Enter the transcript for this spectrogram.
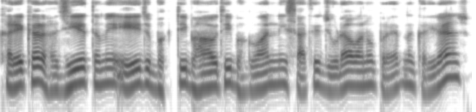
ખરેખર હજીએ તમે એ જ ભક્તિભાવથી ભગવાનની સાથે જોડાવાનો પ્રયત્ન કરી રહ્યા છો?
